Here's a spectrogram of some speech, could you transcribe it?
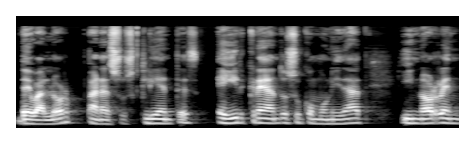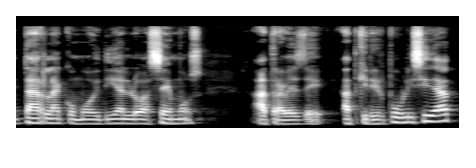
de valor para sus clientes e ir creando su comunidad y no rentarla como hoy día lo hacemos a través de adquirir publicidad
